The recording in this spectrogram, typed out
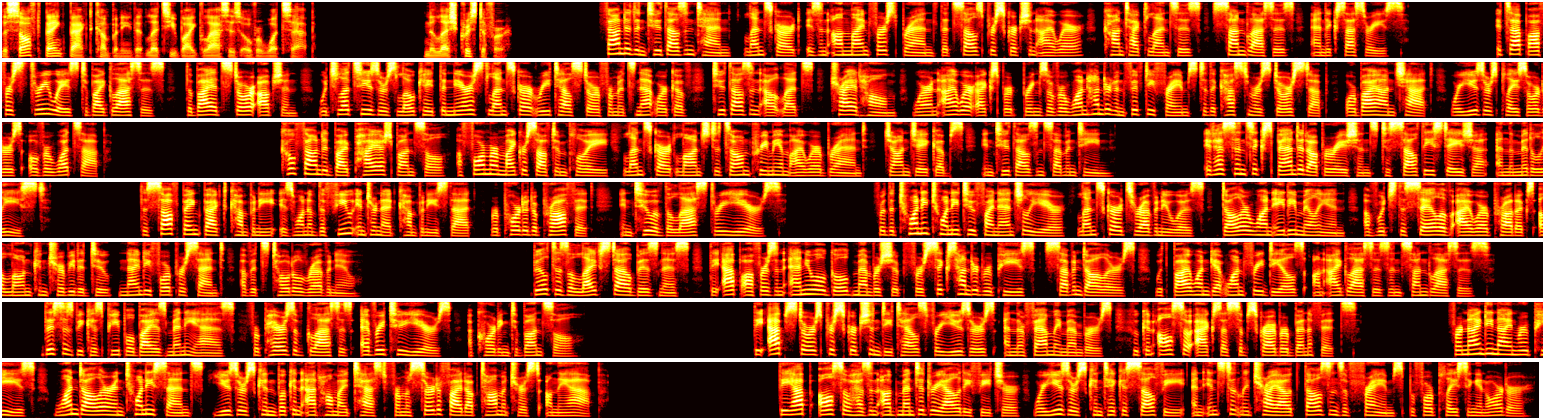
the SoftBank backed company that lets you buy glasses over WhatsApp. Nilesh Christopher. Founded in 2010, Lenskart is an online first brand that sells prescription eyewear, contact lenses, sunglasses, and accessories. Its app offers three ways to buy glasses the Buy at Store option, which lets users locate the nearest Lenskart retail store from its network of 2,000 outlets, Try at Home, where an eyewear expert brings over 150 frames to the customer's doorstep, or Buy on Chat, where users place orders over WhatsApp. Co founded by Piyush Bansal, a former Microsoft employee, Lenskart launched its own premium eyewear brand, John Jacobs, in 2017. It has since expanded operations to Southeast Asia and the Middle East. The SoftBank backed company is one of the few internet companies that reported a profit in two of the last three years. For the 2022 financial year, Lenskart's revenue was 180 million, of which the sale of eyewear products alone contributed to 94% of its total revenue. Built as a lifestyle business, the app offers an annual gold membership for 600 rupees, $7, with buy one get one free deals on eyeglasses and sunglasses. This is because people buy as many as four pairs of glasses every two years, according to Bansal. The app stores prescription details for users and their family members, who can also access subscriber benefits. For 99 rupees, $1.20, users can book an at home eye test from a certified optometrist on the app. The app also has an augmented reality feature where users can take a selfie and instantly try out thousands of frames before placing an order.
